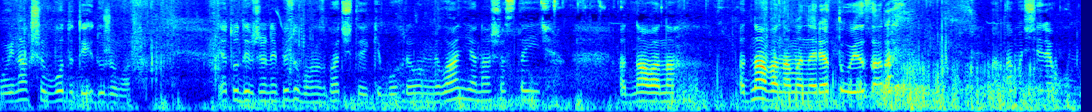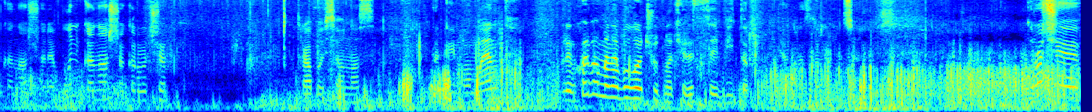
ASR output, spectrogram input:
бо інакше вводити їх дуже важко. Я туди вже не піду, бо в нас бачите, які бугри. Вон Міланія наша стоїть. Одна вона, одна вона мене рятує зараз. А там ще рябунька наша. Рябунька наша, коротше, трапився у нас такий момент. Блін, хоч би мене було чутно через цей вітер, як розвернуться. Коротше,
